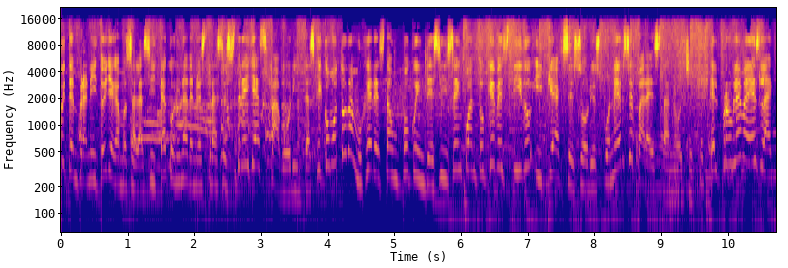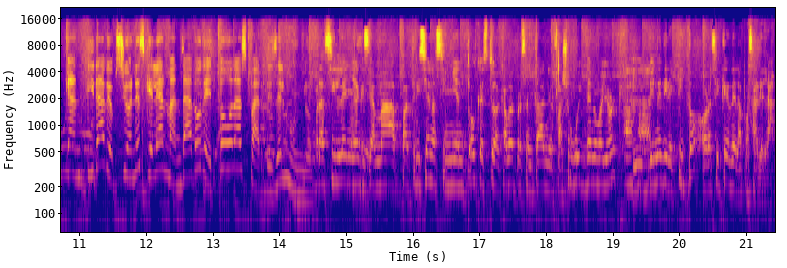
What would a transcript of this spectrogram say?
Muy tempranito llegamos a la cita con una de nuestras estrellas favoritas, que como toda mujer está un poco indecisa en cuanto a qué vestido y qué accesorios ponerse para esta noche. El problema es la cantidad de opciones que le han mandado de todas partes del mundo. Brasileña que se llama Patricia Nacimiento, que esto acaba de presentar en el Fashion Week de Nueva York. Y viene directito, ahora sí que de la pasarela.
